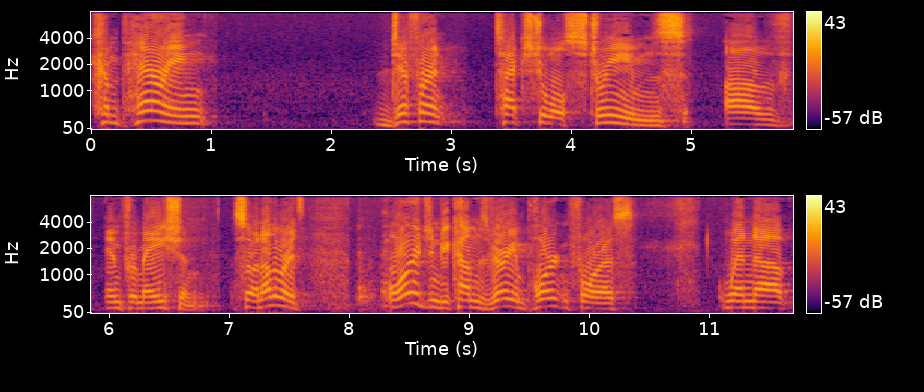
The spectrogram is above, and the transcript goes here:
comparing different textual streams of information. So, in other words, Origen becomes very important for us when, uh,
